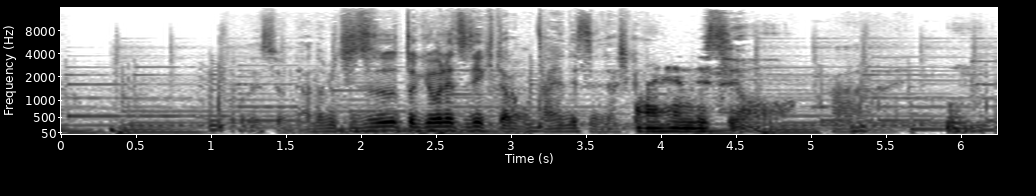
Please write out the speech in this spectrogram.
んそうですよね。あの道ずーっと行列できたらもう大変ですね、確かに。大変ですよ。はい。うん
